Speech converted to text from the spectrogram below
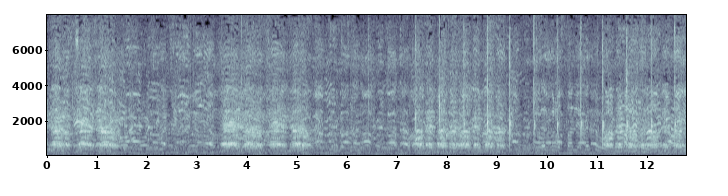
Open buzzer, open buzzer.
